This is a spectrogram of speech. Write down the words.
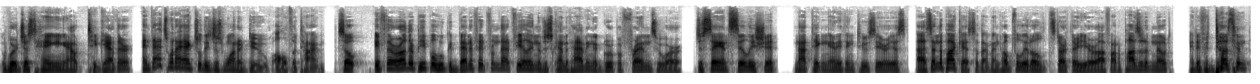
we're just hanging out together, and that's what I actually just want to do all the time. So, if there are other people who could benefit from that feeling of just kind of having a group of friends who are just saying silly shit, not taking anything too serious, uh, send the podcast to them and hopefully it'll start their year off on a positive note. And if it doesn't,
